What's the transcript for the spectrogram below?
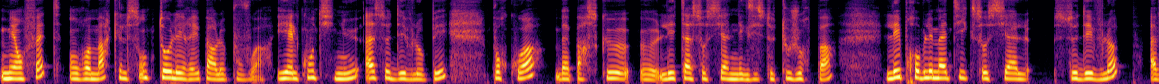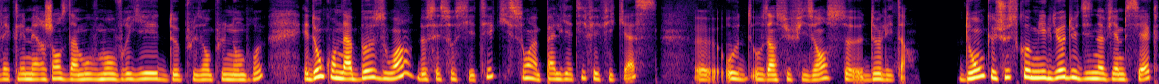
mais en fait, on remarque qu'elles sont tolérées par le pouvoir et elles continuent à se développer. Pourquoi? Ben Parce que euh, l'État social n'existe toujours pas, les problématiques sociales se développent avec l'émergence d'un mouvement ouvrier de plus en plus nombreux. Et donc on a besoin de ces sociétés qui sont un palliatif efficace euh, aux insuffisances de l'État. Donc, jusqu'au milieu du 19e siècle,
